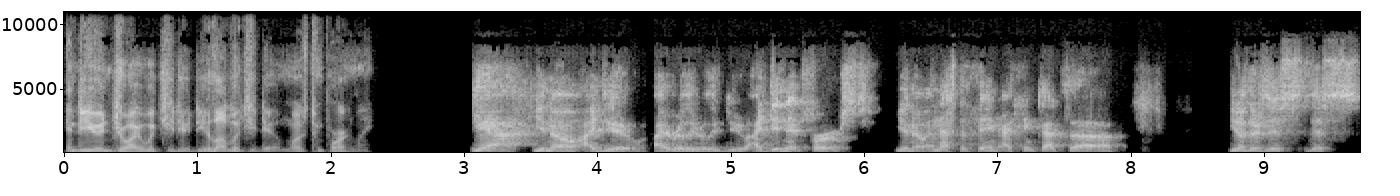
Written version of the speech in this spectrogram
And do you enjoy what you do? Do you love what you do? Most importantly. Yeah, you know, I do. I really, really do. I didn't at first, you know, and that's the thing. I think that's uh, you know, there's this this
